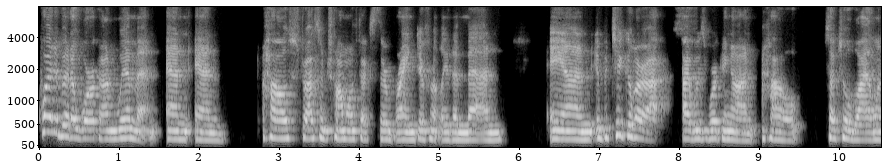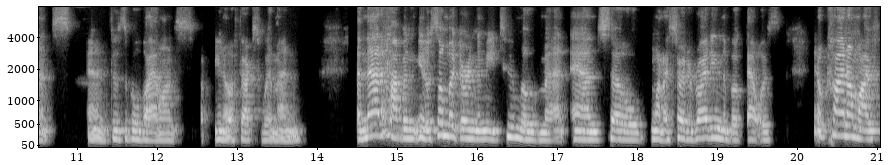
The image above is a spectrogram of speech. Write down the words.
quite a bit of work on women and and how stress and trauma affects their brain differently than men. And in particular I, I was working on how sexual violence and physical violence you know affects women and that happened you know somewhat during the me too movement. And so when i started writing the book that was you know kind of my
